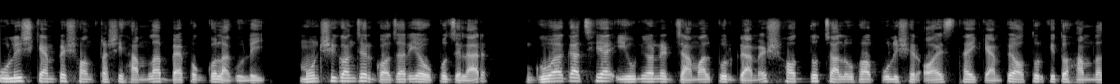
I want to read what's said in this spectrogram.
পুলিশ ক্যাম্পে সন্ত্রাসী হামলা ব্যাপক গোলাগুলি। মুন্সীগঞ্জের গজারিয়া উপজেলার গুয়াগাছিয়া ইউনিয়নের জামালপুর গ্রামে সদ্য চালু হওয়া পুলিশের অস্থায়ী ক্যাম্পে অতর্কিত হামলা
